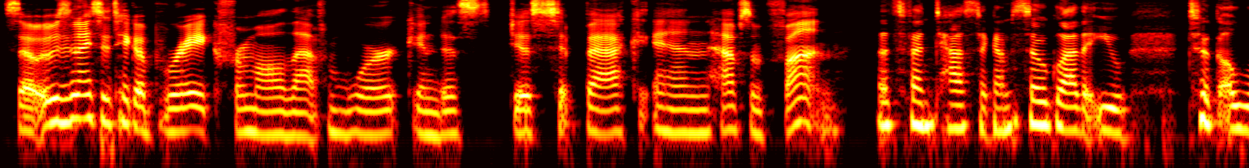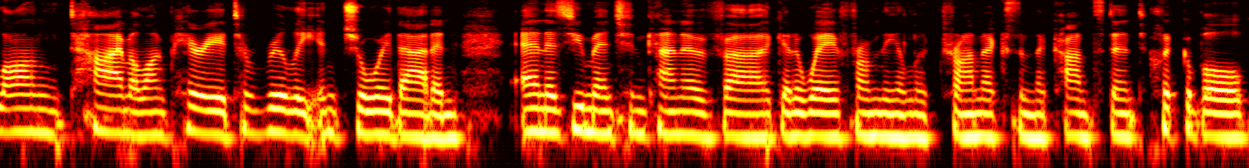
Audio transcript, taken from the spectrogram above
So it was nice to take a break from all that from work and just just sit back and have some fun. That's fantastic. I'm so glad that you took a long time, a long period to really enjoy that and and as you mentioned, kind of uh, get away from the electronics and the constant clickable,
